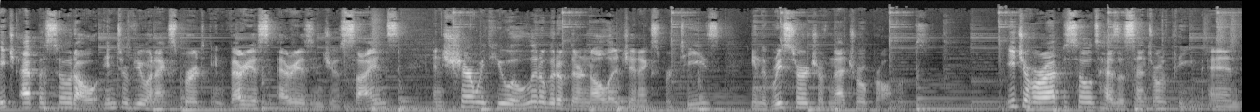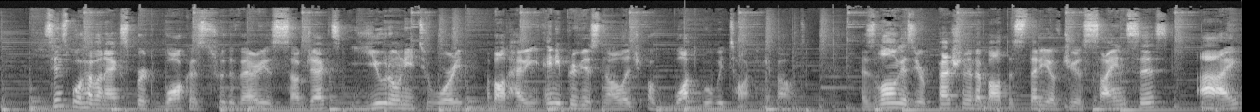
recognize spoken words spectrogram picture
each episode, I will interview an expert in various areas in geoscience and share with you a little bit of their knowledge and expertise in the research of natural problems. Each of our episodes has a central theme, and since we'll have an expert walk us through the various subjects, you don't need to worry about having any previous knowledge of what we'll be talking about. As long as you're passionate about the study of geosciences, I,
